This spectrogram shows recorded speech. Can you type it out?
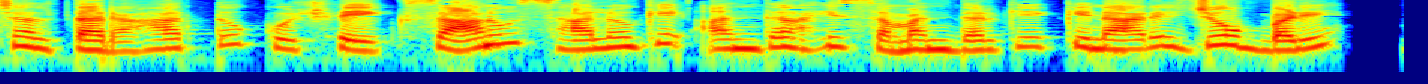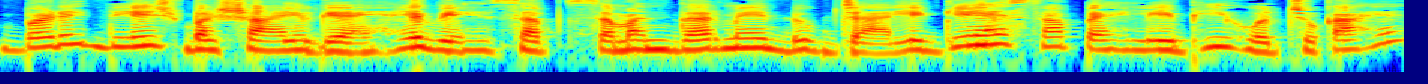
चलता रहा। तो कुछ एक सालों सालों के अंदर ही समंदर के किनारे जो बड़े बड़े देश बसाए गए हैं, वे सब समंदर में डूब जाएँगे। ऐसा पहले भी हो चुका है।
